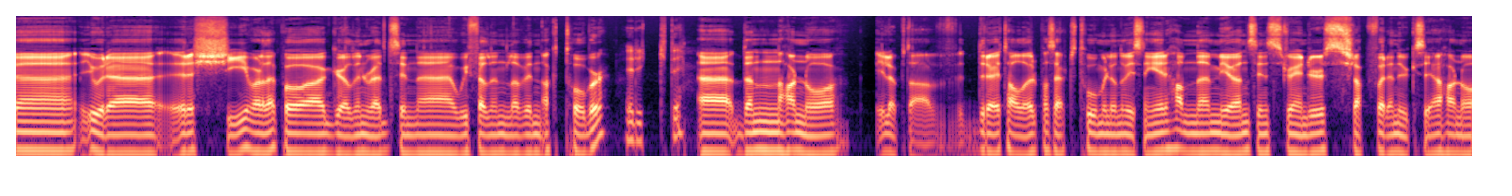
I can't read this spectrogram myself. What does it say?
uh, gjorde regi, var det det, på Girl in Red sin uh, We Fell in Love in October. Riktig. den har nå i løpet av drøyt halvår passert to millioner visninger. Hanne Mjøen sin 'Strangers' slapp for en uke siden, har nå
